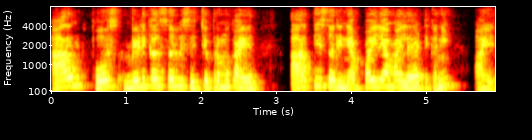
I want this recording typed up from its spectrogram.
Arm force medical सर्व्हिसेसचे प्रमुख आहेत आरती सरीन. या पहिल्या महिला या ठिकाणी आहेत.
